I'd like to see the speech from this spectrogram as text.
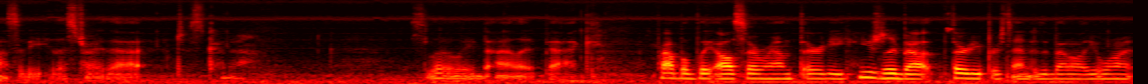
luminosity. Let's try that. Just kind of slowly dial it back. Probably also around 30. Usually about 30% is about all you want.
